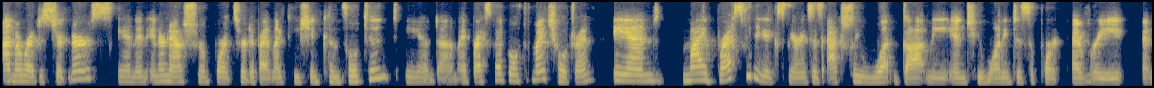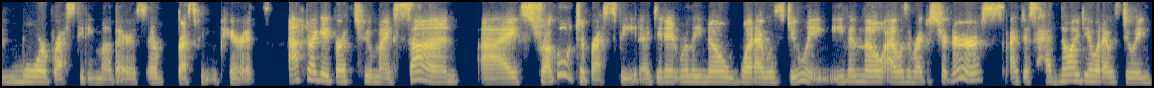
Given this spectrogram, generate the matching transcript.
I'm a registered nurse and an international board certified lactation consultant. And um, I breastfed both of my children. And my breastfeeding experience is actually what got me into wanting to support every and more breastfeeding mothers or breastfeeding parents. After I gave birth to my son, I struggled to breastfeed. I didn't really know what I was doing. Even though I was a registered nurse, I just had no idea what I was doing.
